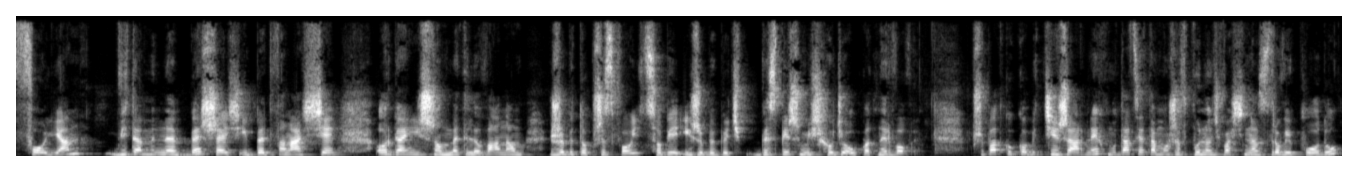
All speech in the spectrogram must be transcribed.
folian, witaminę B6 i B12 organiczną, metylowaną, żeby to przyswoić sobie i żeby być bezpiecznym, jeśli chodzi o układ nerwowy. W przypadku kobiet ciężarnych mutacja ta może wpłynąć właśnie na zdrowie płodu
